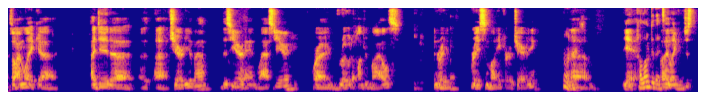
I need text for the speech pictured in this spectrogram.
So I'm like uh, I did a, a, a charity event this year and last year where I rode hundred miles and raised raised some money for a charity. Oh, nice. Um, yeah, How long did that I take like you? just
